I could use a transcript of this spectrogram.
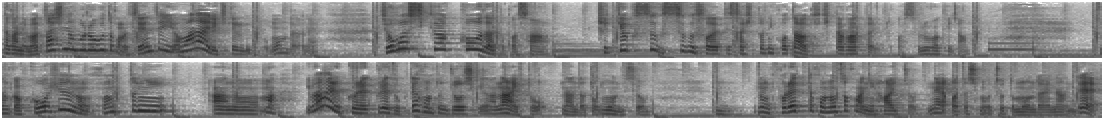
だからね私のブログとかも全然読まないで来てるんだと思うんだよね。常識はこうだとかさ結局すぐすぐそうやってさ人に答えを聞きたがったりとかするわけじゃん。なんかこういうの本当にあのまあいわゆるクレクレ族って本当に常識がない人なんだと思うんですよ。うん、でもこれってこの坂に入っちゃうとね私もちょっと問題なんで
